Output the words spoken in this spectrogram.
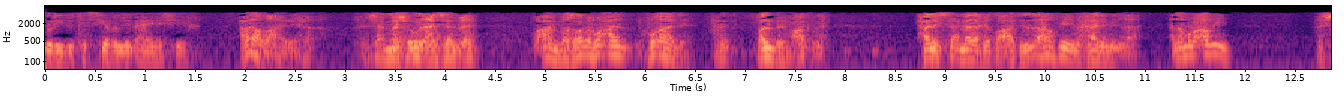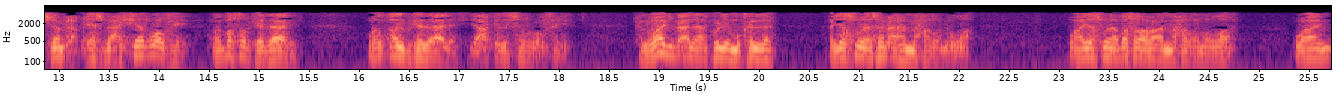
يريد تفسيرا للآية شيخ. على ظاهرها. الإنسان مسؤول عن سمعه وعن بصره وعن فؤاده عن قلبه وعقله. هل استعمل في طاعة الله أو في محارم الله؟ الأمر عظيم. السمع يسمع الشر والخير والبصر كذلك والقلب كذلك يعقل الشر والخير. فالواجب على كل مكلف أن يصون سمعه عما حرم الله وأن يصون بصره عما حرم الله وأن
